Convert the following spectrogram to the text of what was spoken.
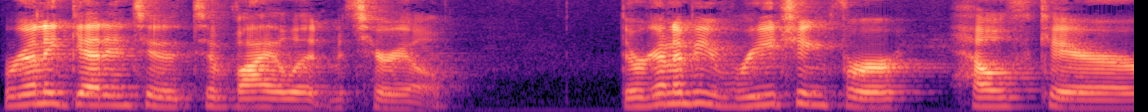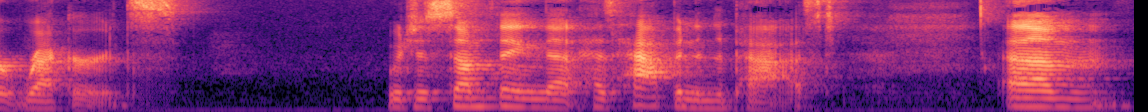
we're going to get into to violet material. They're going to be reaching for healthcare records which is something that has happened in the past. Um,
